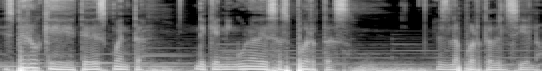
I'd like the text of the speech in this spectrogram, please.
Espero que te des cuenta de que ninguna de esas puertas es la puerta del cielo.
